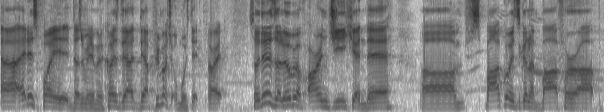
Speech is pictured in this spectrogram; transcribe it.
uh, at this point, it doesn't really matter because they're, they're pretty much almost dead, alright? So there's a little bit of RNG here and there. Um, Sparkle is gonna buff her up.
